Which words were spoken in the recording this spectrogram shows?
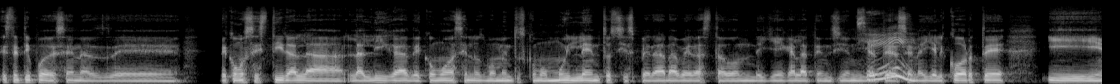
este tipo de escenas de de cómo se estira la, la, liga, de cómo hacen los momentos como muy lentos y esperar a ver hasta dónde llega la tensión y ya te hacen ahí el corte y,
